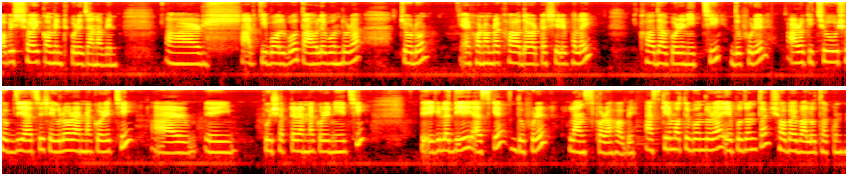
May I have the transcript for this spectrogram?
অবশ্যই কমেন্ট করে জানাবেন। আর আর কি বলব? তাহলে বন্ধুরা, চলুন, এখন আমরা খাওয়া দাওয়াটা সেরে ফেলাই। খাওয়া দাওয়া করে নিচ্ছি দুপুরের। আরও কিছু সবজি আছে, সেগুলোও রান্না করেছি। আর এই পুঁই শাকটা রান্না করে নিয়েছি। তো এগুলো দিয়েই আজকে দুপুরের লাঞ্চ করা হবে। আজকের মতো বন্ধুরা, এ পর্যন্তই। সবাই ভালো থাকুন।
